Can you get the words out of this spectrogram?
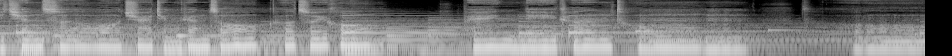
一千次我决定远走，可最后被你看通透。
